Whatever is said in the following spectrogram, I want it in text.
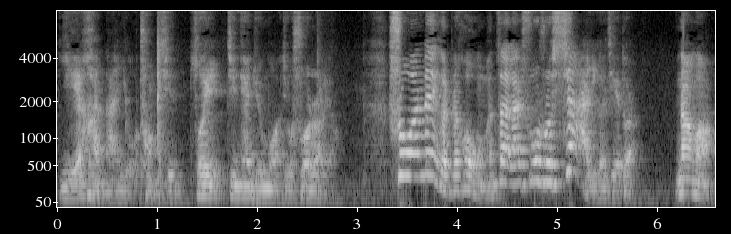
也很难有创新。所以今天君莫就说这里了。说完这个之后，我们再来说说下一个阶段。那么。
